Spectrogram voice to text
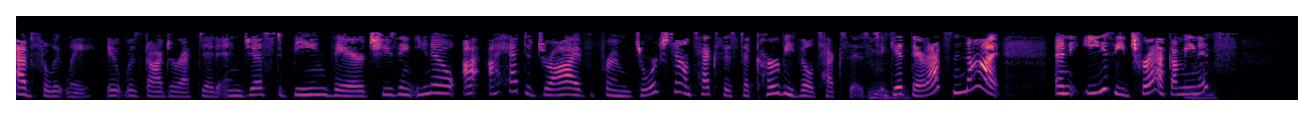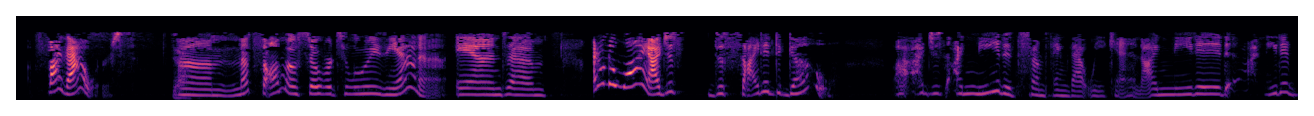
Absolutely. It was God directed. And just being there, choosing, you know, I, I had to drive from Georgetown, Texas to Kirbyville, Texas to mm-hmm. get there. That's not an easy trek. I mean, mm-hmm. it's five hours. Yeah. Um, that's almost over to Louisiana. And um, I don't know why. I just decided to go. I, I just I needed something that weekend. I needed I needed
